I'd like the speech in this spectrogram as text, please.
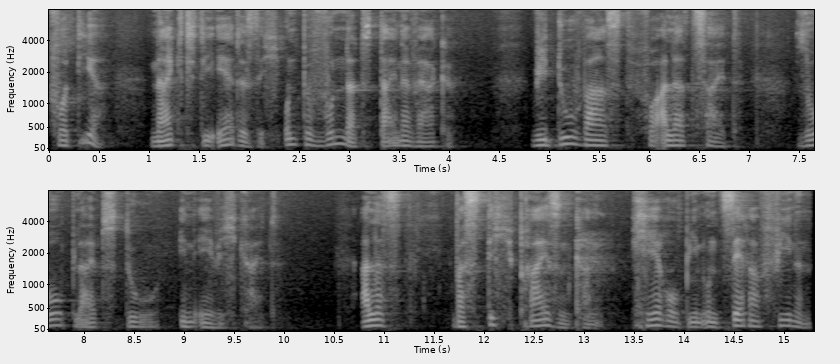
Vor dir neigt die Erde sich und bewundert deine Werke. Wie du warst vor aller Zeit, so bleibst du in Ewigkeit. Alles, was dich preisen kann, Cherubin und Seraphinen,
